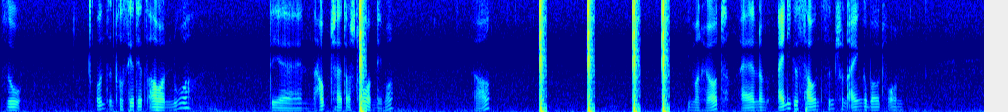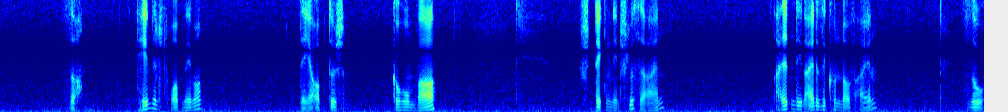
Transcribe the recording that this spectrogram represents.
So, uns interessiert jetzt aber nur den Hauptschalter Stromabnehmer. Ja. Wie man hört, eine, einige Sounds sind schon eingebaut worden. So. heben den Stromabnehmer, der ja optisch gehoben war, stecken den Schlüssel ein, halten den eine Sekunde auf ein, so,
